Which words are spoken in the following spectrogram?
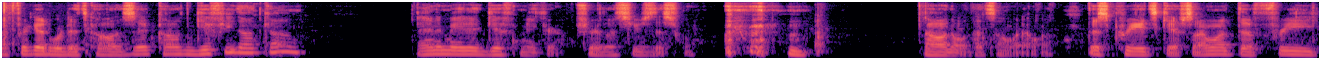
I forget what it's called. Is it called giphy.com animated gif maker. Sure let's use this one. Oh no that's not what I want. This creates gifs I want the free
